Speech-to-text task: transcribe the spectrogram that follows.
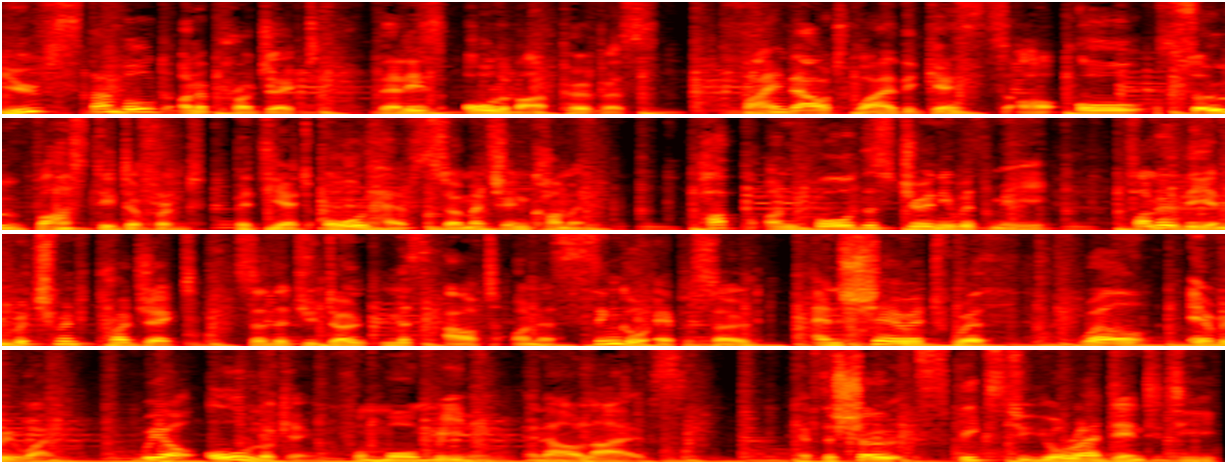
You've stumbled on a project that is all about purpose. Find out why the guests are all so vastly different, but yet all have so much in common. Hop on board this journey with me, follow the Enrichment Project so that you don't miss out on a single episode, and share it with, well, everyone. We are all looking for more meaning in our lives. If the show speaks to your identity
